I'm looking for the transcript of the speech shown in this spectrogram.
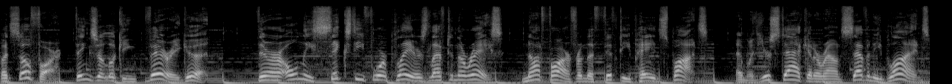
but so far, things are looking very good. There are only 64 players left in the race, not far from the 50 paid spots, and with your stack at around 70 blinds,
